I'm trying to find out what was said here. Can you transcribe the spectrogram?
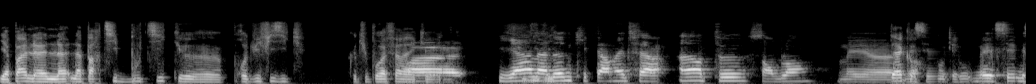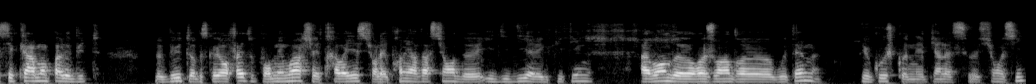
il n'y a pas la, la- la partie boutique euh, produit physique que tu pourrais faire avec. euh, Euh, Il y a un add-on qui permet de faire un peu semblant, mais, c'est clairement pas le but. Le but, parce que en fait, pour mémoire, j'ai travaillé sur les premières versions de EDD avec Pipping avant de rejoindre Wootem. Du coup, je connais bien la solution aussi.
